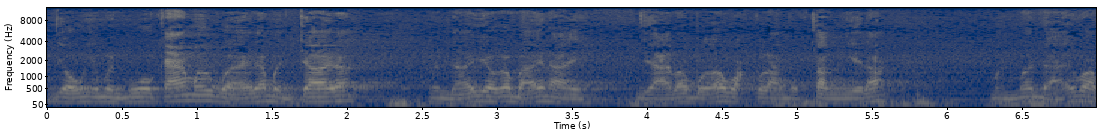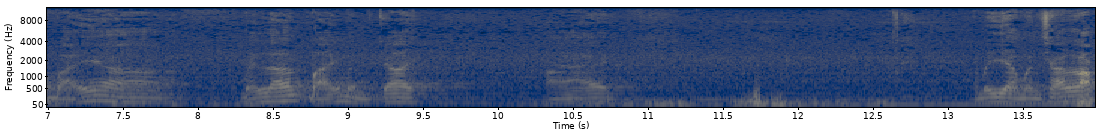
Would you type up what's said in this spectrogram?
Ví dụ như mình mua cá mới về đó mình chơi đó mình để vô cái bể này vài ba bữa hoặc là một tuần gì đó mình mới để qua bể uh, bể lớn bể mình chơi. Đấy. bây giờ mình sẽ lắp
